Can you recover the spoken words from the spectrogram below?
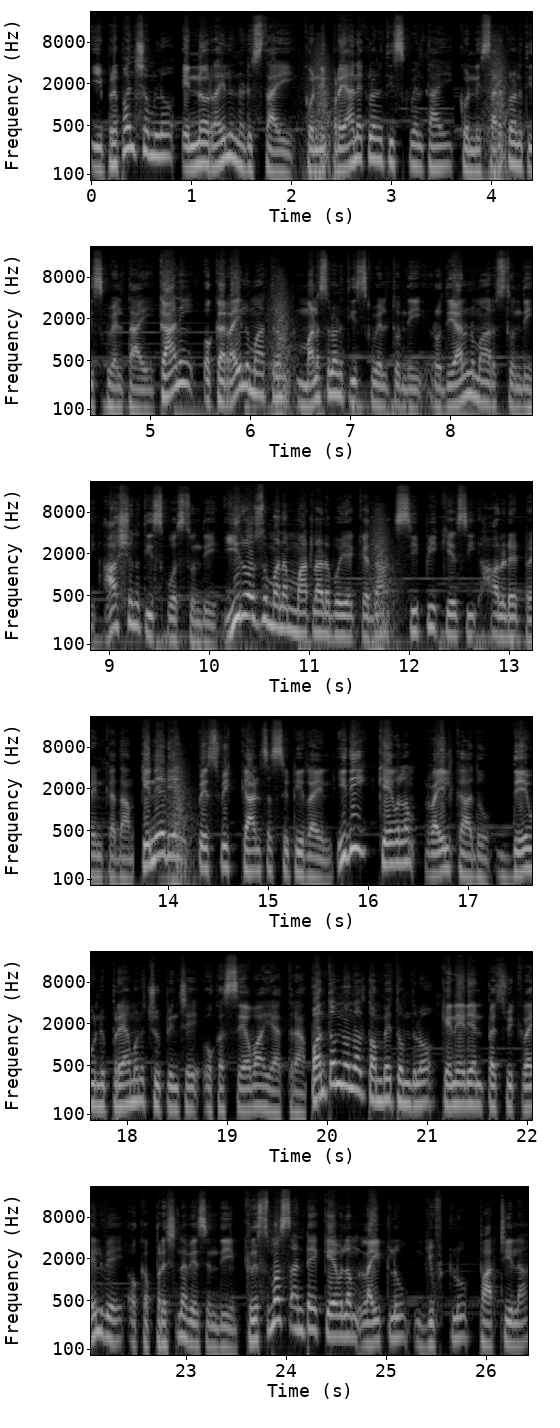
ఈ ప్రపంచంలో ఎన్నో రైలు నడుస్తాయి. కొన్ని ప్రయాణికులను తీసుకువెళ్తాయి కొన్ని సరుకులను తీసుకువెళ్తాయి. కానీ ఒక రైలు మాత్రం మనసులను తీసుకువెళ్తుంది హృదయాలను మారుస్తుంది ఆశను తీసుకువస్తుంది. ఈ రోజు మనం మాట్లాడబోయే కదా సిపికేసి హాలిడే ట్రైన్ కదా Canadian Pacific Kansas City rail. ఇది కేవలం రైల్ కాదు దేవుని ప్రేమను చూపించే ఒక సేవా యాత్ర పంతొమ్మిది వందల తొంభై తొమ్మిదిలో కెనేడియన్ పెసిఫిక్ రైల్వే ఒక ప్రశ్న వేసింది. క్రిస్మస్ అంటే కేవలం లైట్లు గిఫ్ట్లు పార్టీలా?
